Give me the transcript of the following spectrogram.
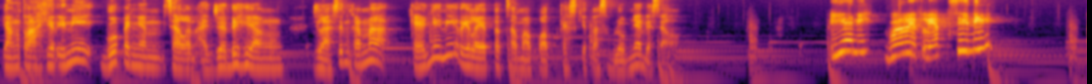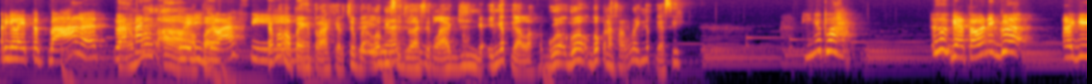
yang terakhir ini gue pengen Selen aja deh yang jelasin karena kayaknya ini related sama podcast kita sebelumnya deh Sel. Iya nih, gue liat-liat sih nih related banget. Bahkan Emang udah apa? dijelasin. Emang apa yang terakhir? Coba Udah lo bisa dijelasin. jelasin lagi nggak? Ingat nggak lo? Gue gua, gua penasaran lo inget gak sih? Ingat lah. Lu gak tau nih gue lagi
